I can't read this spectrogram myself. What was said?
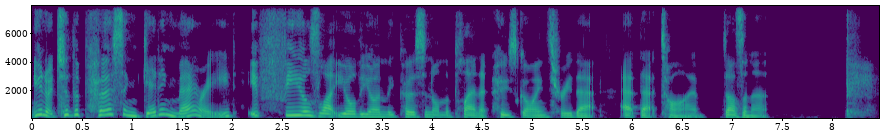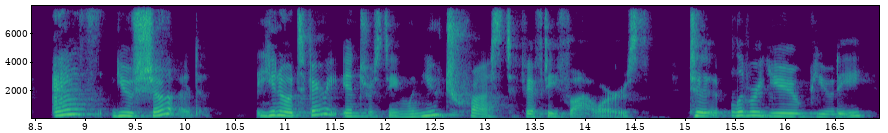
you know, to the person getting married, it feels like you're the only person on the planet who's going through that at that time, doesn't it? As you should. You know, it's very interesting when you trust 50 flowers to deliver you beauty.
